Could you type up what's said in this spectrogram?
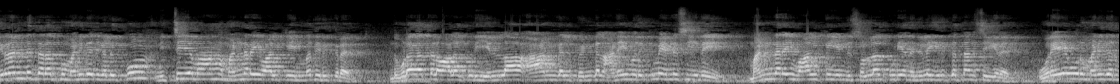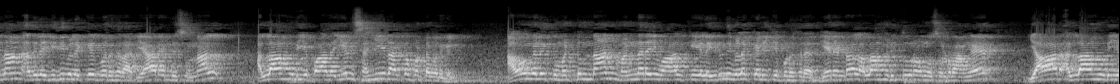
இரண்டு தரப்பு மனிதர்களுக்கும் நிச்சயமாக மன்னரை வாழ்க்கை என்பது இருக்கிறது. இந்த உலகத்தில் வாழக்கூடிய எல்லா ஆண்கள் பெண்கள் அனைவருக்குமே என்ன செய்யுது? மன்னரை வாழ்க்கை என்று சொல்லக்கூடிய அந்த நிலை இருக்கத்தான் செய்கிறது. ஒரே ஒரு மனிதர் தான் அதில் விதிவிலக்கே பெறுகிறார் யார் என்று சொன்னால் அல்லாஹுடைய பாதையில் சகிதாக்கப்பட்டவர்கள். அவங்களுக்கு மட்டும்தான் மன்னரை வாழ்க்கையில இருந்து விலக்களிக்கப்படுகிறது. ஏனென்றால் அல்லாஹுடைய தூரம் அவங்க சொல்றாங்க யார் அல்லாஹுடைய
